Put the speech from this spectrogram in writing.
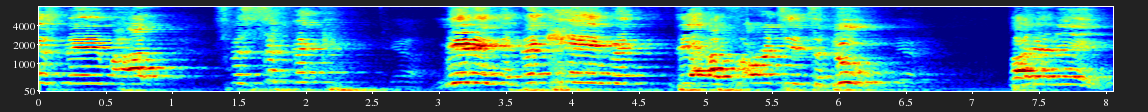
His name had specific meaning if they came with their authority to do by their name.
